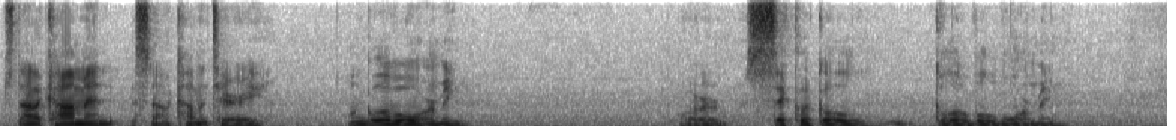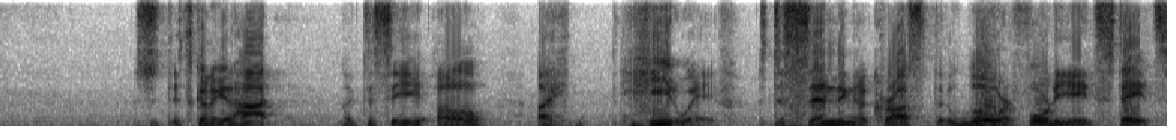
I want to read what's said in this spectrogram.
It's not a comment. It's not a commentary on global warming or cyclical global warming. It's just it's gonna get hot. Like to see oh a heat wave is descending across the lower 48 states.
